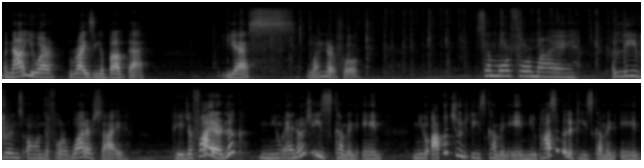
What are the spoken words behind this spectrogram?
but now you are rising above that. Yes, wonderful. Some more for my Librans on the Four Water side. Page of Fire, look new energies coming in, new opportunities coming in, new possibilities coming in.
